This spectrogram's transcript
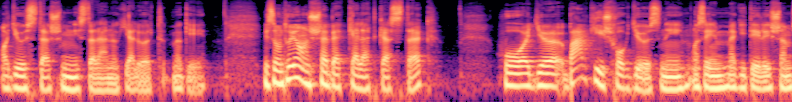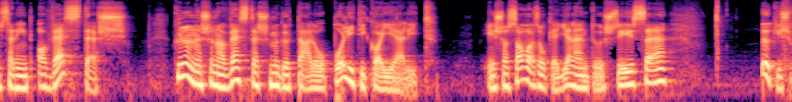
a győztes miniszterelnök jelölt mögé. Viszont olyan sebek keletkeztek, hogy bárki is fog győzni, az én megítélésem szerint a vesztes, különösen a vesztes mögött álló politikai elit és a szavazók egy jelentős része, ők is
